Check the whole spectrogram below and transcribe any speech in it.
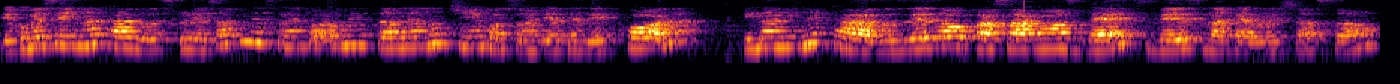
eu comecei a ir na casa das clientes, só que meus clientes foram aumentando, eu não tinha condições de atender fora e na minha casa, às vezes eu passava umas 10 vezes naquela estação,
